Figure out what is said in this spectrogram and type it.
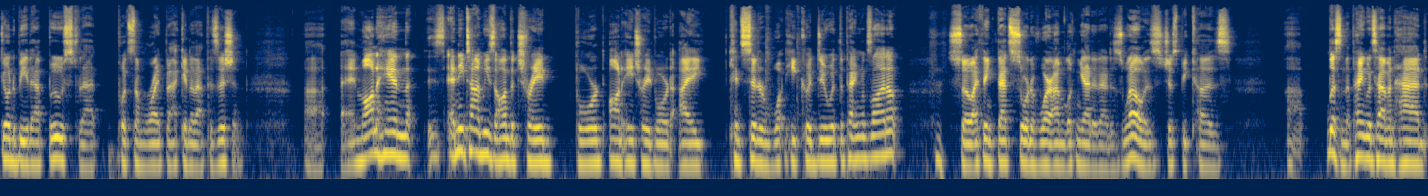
going to be that boost that puts them right back into that position? Uh, and Monahan, is anytime he's on the trade board, on a trade board, I consider what he could do with the Penguins lineup. so I think that's sort of where I'm looking at it at as well, is just because, uh, listen, the Penguins haven't had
